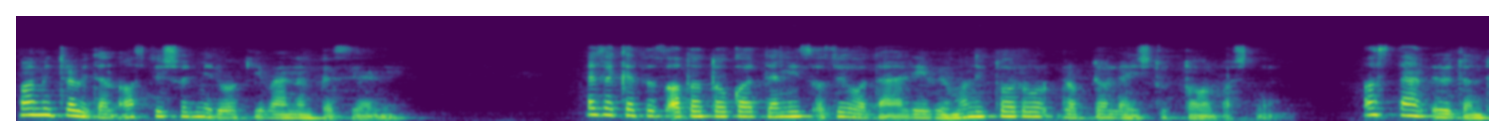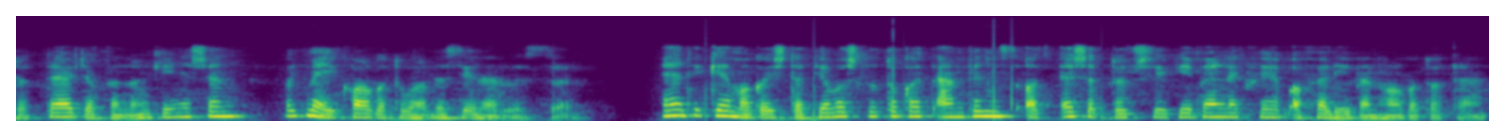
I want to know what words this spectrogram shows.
valamint röviden azt is, hogy miről kívánnak beszélni. Ezeket az adatokat Denis az ő oldalán lévő monitorról rögtön le is tudta olvasni. Aztán ő döntött el, gyakran önkényesen, hogy melyik hallgatóval beszél először. Enrique maga is tett javaslatokat, ám Dennis az eset többségében legfeljebb a felében hallgatott el.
